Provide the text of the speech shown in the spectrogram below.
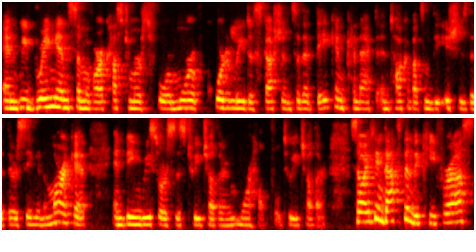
And we bring in some of our customers for more of quarterly discussion so that they can connect and talk about some of the issues that they're seeing in the market and being resources to each other and more helpful to each other. So I think that's been the key for us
